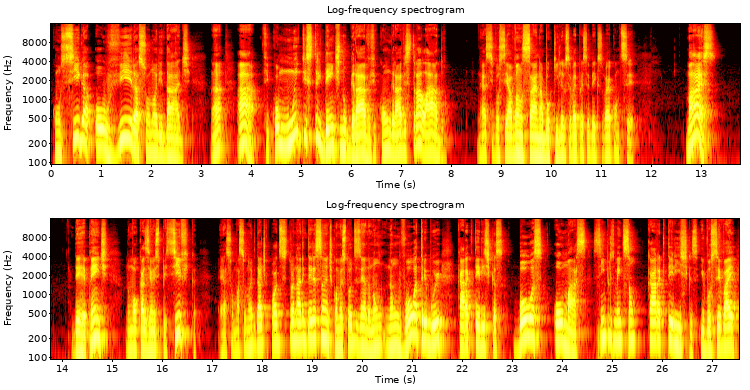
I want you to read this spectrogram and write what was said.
consiga ouvir a sonoridade. Né? Ah, ficou muito estridente no grave, ficou um grave estralado. Né? Se você avançar na boquilha, você vai perceber que isso vai acontecer. Mas, de repente, numa ocasião específica, essa é uma sonoridade que pode se tornar interessante. Como eu estou dizendo, não, não vou atribuir características boas ou más, simplesmente são características e você vai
